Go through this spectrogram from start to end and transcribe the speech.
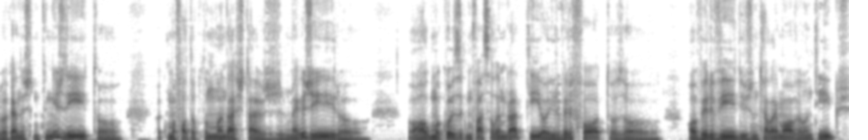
bacanas que me tinhas dito, ou uma foto que tu me mandaste estás mega giro, ou ou alguma coisa que me faça lembrar de ti, ou ir ver fotos, ou, ou ver vídeos no telemóvel antigos,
